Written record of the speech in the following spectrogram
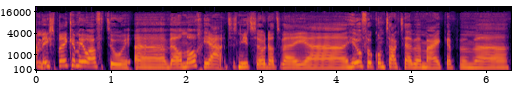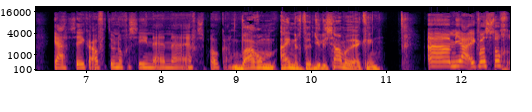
Um, ik spreek hem heel af en toe uh, wel nog. Ja, het is niet zo dat wij uh, heel veel contact hebben, maar ik heb hem ja, zeker af en toe nog gezien en, en gesproken. Waarom eindigde jullie samenwerking? Um, ja, ik was toch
